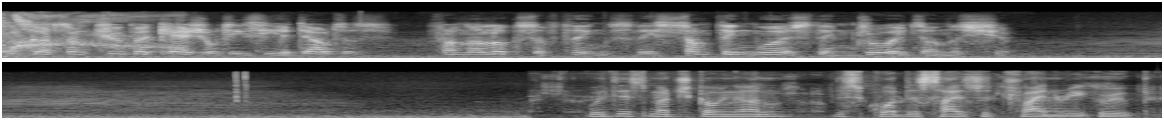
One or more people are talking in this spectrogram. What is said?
We've got some trooper casualties here, Deltas. From the looks of things, there's something worse than droids on this ship. With this much going on, the squad decides to try and regroup,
